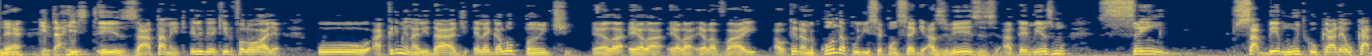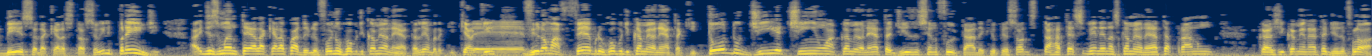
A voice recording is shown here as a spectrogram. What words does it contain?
Né? Guitarrista. Exatamente. Ele veio aqui e falou: olha, o, a criminalidade ela é galopante, ela, ela, ela, ela vai alterando. Quando a polícia consegue, às vezes, até mesmo sem saber muito que o cara é o cabeça daquela situação, ele prende, aí desmantela aquela quadrilha. Foi no roubo de caminhoneta, lembra? Que, que aqui É, virou uma febre o roubo de caminhoneta aqui. Todo dia tinha uma caminhoneta diesel sendo furtada aqui. O pessoal estava até se vendendo as caminhonetas para não. Por causa de caminhoneta diesel. Falou: ó,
